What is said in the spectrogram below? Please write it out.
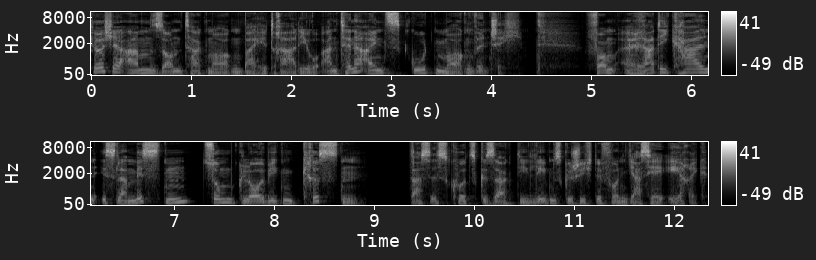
Kirche am Sonntagmorgen bei Hitradio. Antenne 1, guten Morgen wünsche ich. Vom radikalen Islamisten zum gläubigen Christen. Das ist kurz gesagt die Lebensgeschichte von Yasser Erik.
